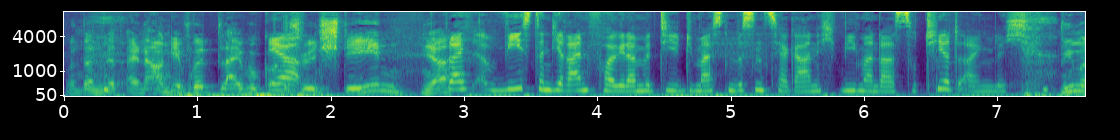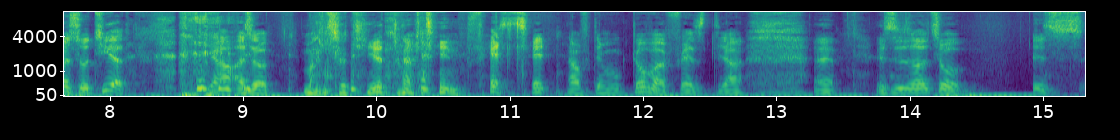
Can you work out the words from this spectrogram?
und dann wird einer angebrüllt, bleib um Gottes Ja. Willen stehen, ja. Vielleicht, wie ist denn die Reihenfolge, damit die, die meisten wissen es ja gar nicht, wie man sortiert eigentlich. Wie man sortiert. Ja, also man sortiert nach den Festzelten auf dem Oktoberfest, ja. Äh, es ist halt so, es,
